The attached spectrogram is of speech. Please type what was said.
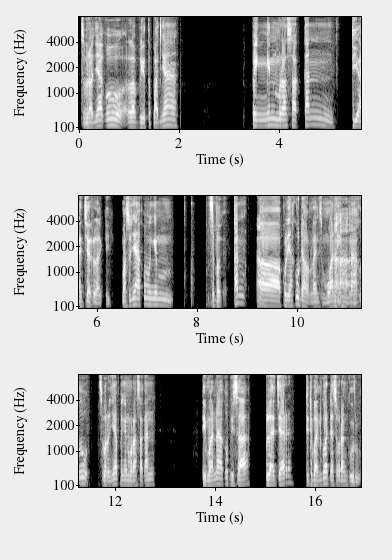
Sebenarnya aku lebih tepatnya pengen merasakan diajar lagi. Maksudnya aku ingin seba- kan eh, kuliahku udah online semua nih. Ah, ah. Nah, aku sebenarnya pengen merasakan di mana aku bisa belajar di depanku ada seorang guru.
